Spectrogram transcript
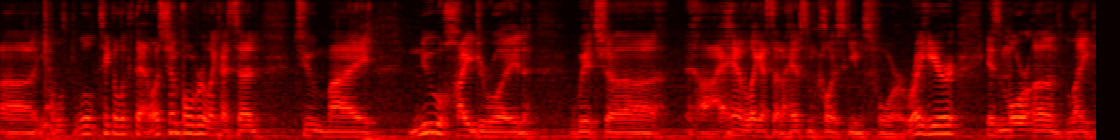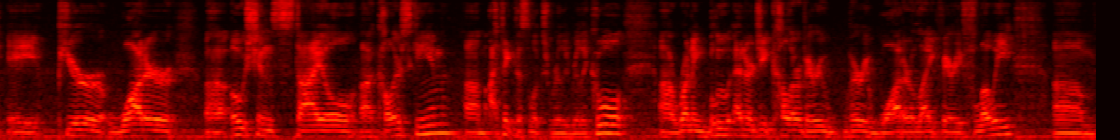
uh, yeah, we'll, we'll take a look at that. Let's jump over, like I said, to my new Hydroid, which uh, I have, like I said, I have some color schemes for. Right here is more of like a pure water, uh, ocean style uh, color scheme. Um, I think this looks really, really cool. Uh, running blue energy color, very, very water-like, very flowy. Um,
